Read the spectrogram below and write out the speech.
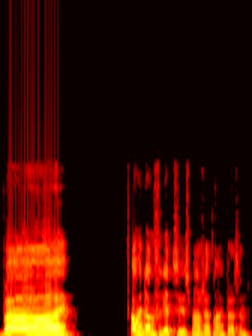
Bye! Oh, and don't forget to smash that like button.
